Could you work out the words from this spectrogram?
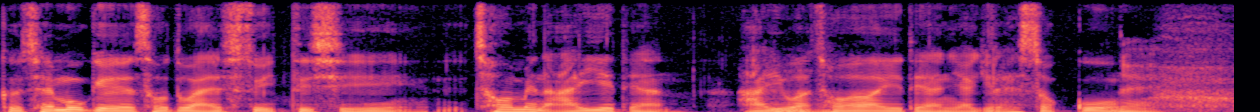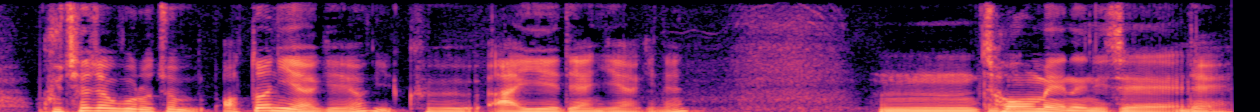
그 제목에서도 알 수 있듯이 처음엔 아이에 대한 아이와 음. 저아이에 대한 이야기를 했었고 네. 구체적으로 좀 어떤 이야기예요? 그 아이에 대한 이야기는? 음, 처음에는 이제 네.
